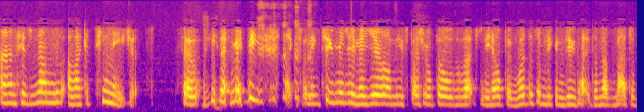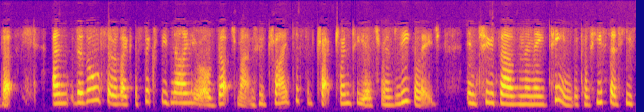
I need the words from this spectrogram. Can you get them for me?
and his lungs are like a teenager's. So, you mm-hmm. know, maybe like spending two million a year on these special pills is actually helping. Whether somebody can do that is another matter. But and there's also like a 69 year old Dutchman who tried to subtract 20 years from his legal age in 2018 because he said he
